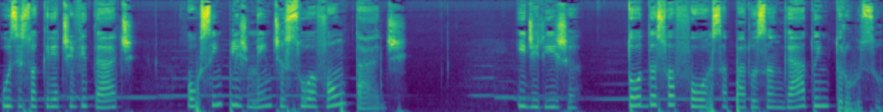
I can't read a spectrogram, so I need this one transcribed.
Use sua criatividade ou simplesmente sua vontade e dirija toda sua força para o zangado intruso.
